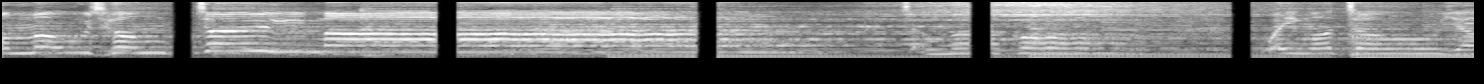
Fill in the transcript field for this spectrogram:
何無從追問？曾話過為我做任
